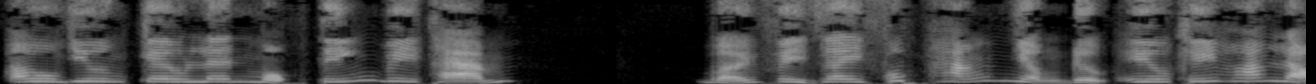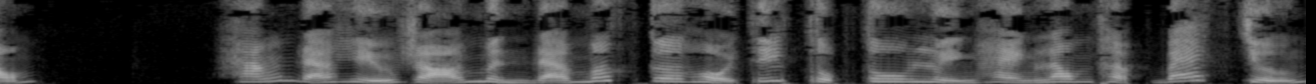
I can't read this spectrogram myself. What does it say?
Âu Dương kêu lên một tiếng bi thảm. Bởi vì giây phút hắn nhận được yêu khí hóa lỏng. Hắn đã hiểu rõ mình đã mất cơ hội tiếp tục tu luyện hàng long thập bát trưởng.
